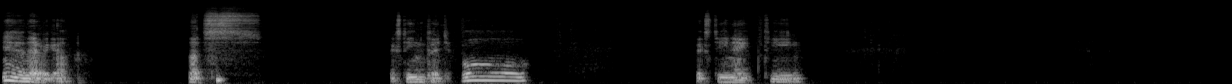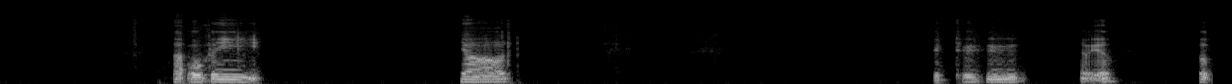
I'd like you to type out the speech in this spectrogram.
Yeah, there we go. That's 1634, 1618. That will be yard. Two, there we go. Oh.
